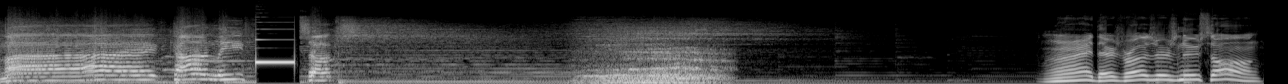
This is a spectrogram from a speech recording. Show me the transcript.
Mike Conley sucks. All right, there's Roser's new song.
